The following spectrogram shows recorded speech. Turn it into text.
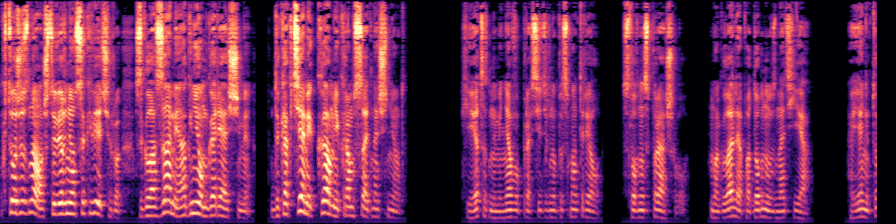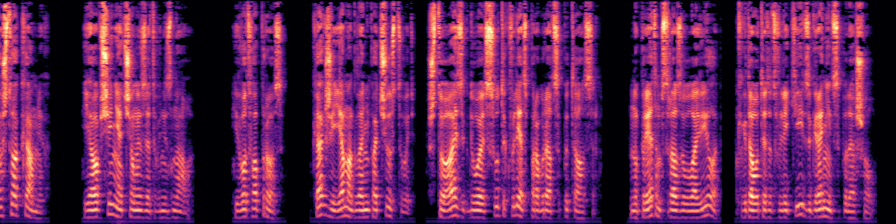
Кто же знал, что вернется к вечеру, с глазами огнем горящими, да когтями камни кромсать начнет?» И этот на меня вопросительно посмотрел, словно спрашивал, могла ли о подобном знать я. А я не то что о камнях, я вообще ни о чем из этого не знала. И вот вопрос, как же я могла не почувствовать, что Айзек двое суток в лес пробраться пытался, но при этом сразу уловила, когда вот этот влекиет за границу подошел.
